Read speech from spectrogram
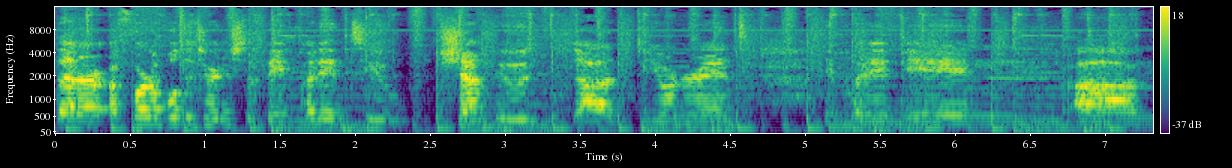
that are affordable detergents that they put into shampoos, uh, deodorant, they put it in um,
